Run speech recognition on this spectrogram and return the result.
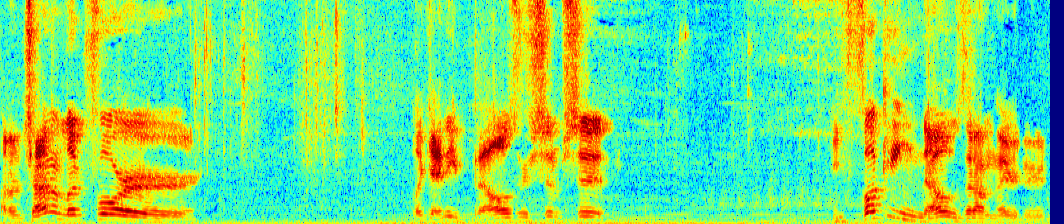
I'm trying to look for... Like, any bells or some shit. He fucking knows that I'm there, dude.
